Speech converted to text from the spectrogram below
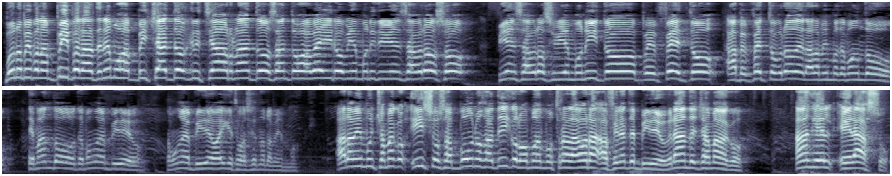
Bueno, people and people, tenemos a Bichardo, Cristiano Ronaldo, Santos Aveiro, bien bonito y bien sabroso. Bien sabroso y bien bonito. Perfecto. Ah, perfecto, brother. Ahora mismo te mando, te mando, te pongo el video. Te pongo el video ahí que estoy haciendo ahora mismo. Ahora mismo un chamaco hizo, salvó unos gaticos, lo vamos a mostrar ahora al final del video. Grande chamaco. Ángel Erazo.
